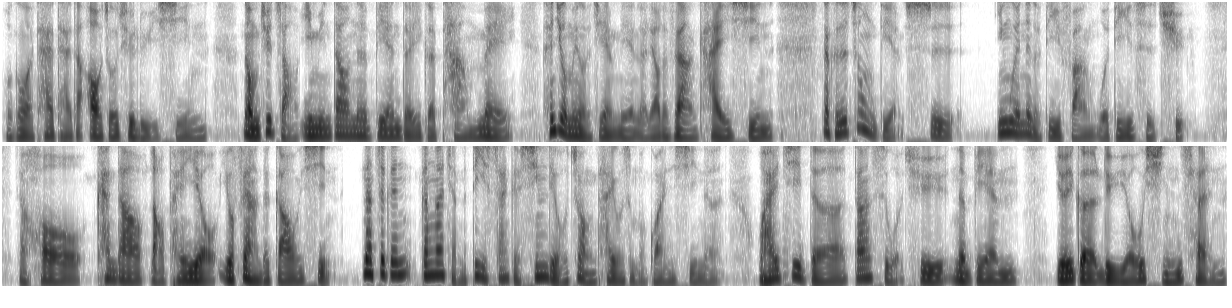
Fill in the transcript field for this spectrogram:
我跟我太太到澳洲去旅行，那我们去找移民到那边的一个堂妹，很久没有见面了，聊得非常开心。那可是重点是因为那个地方我第一次去。然后看到老朋友又非常的高兴，那这跟刚刚讲的第三个心流状态有什么关系呢？我还记得当时我去那边有一个旅游行程，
